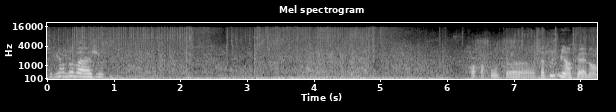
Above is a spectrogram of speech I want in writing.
C'est bien dommage. Par contre, euh, ça touche bien quand même. Hein.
